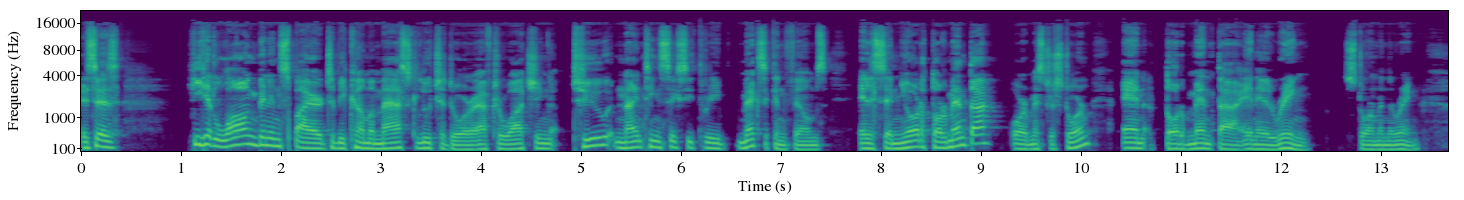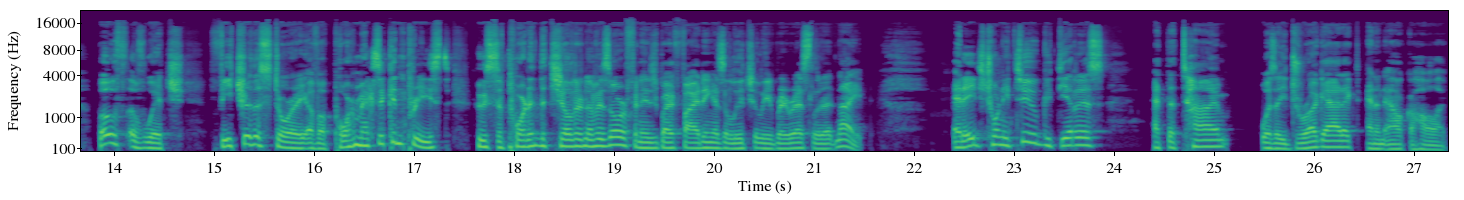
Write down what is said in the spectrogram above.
it says he had long been inspired to become a masked luchador after watching two 1963 Mexican films, El Señor Tormenta, or Mr. Storm, and Tormenta en el Ring, Storm in the Ring, both of which feature the story of a poor Mexican priest who supported the children of his orphanage by fighting as a lucha libre wrestler at night. At age 22, Gutierrez at the time was a drug addict and an alcoholic.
